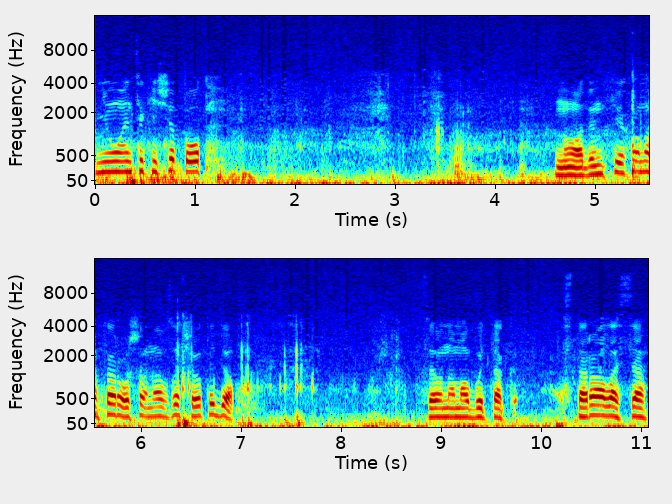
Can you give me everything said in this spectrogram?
нюансик еще тот. Ну, один фіг вона хороша, вона в зачет йде. Це вона, мабуть, так старалася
